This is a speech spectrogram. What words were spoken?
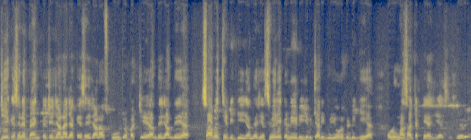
ਜੇ ਕਿਸੇ ਨੇ ਬੈਂਕ 'ਚ ਜਾਣਾ ਜਾਂ ਕਿਸੇ ਜਾਣਾ, ਸਕੂਲ 'ਚੋਂ ਬੱਚੇ ਆਂਦੇ ਜਾਂਦੇ ਆ, ਸਭ ਇੱਥੇ ਡਿੱਗੀ ਜਾਂਦੇ ਜੀ। ਸਵੇਰੇ ਇੱਕ ਲੇਡੀਜ਼ ਵਿਚਾਰੀ ਬਜ਼ੁਰਗ ਡਿੱਗੀ ਆ, ਉਹਨੂੰ ਮਸਾ ਚੱਕਿਆ ਜੀ ਅਸੀਂ। ਸਵੇਰੇ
